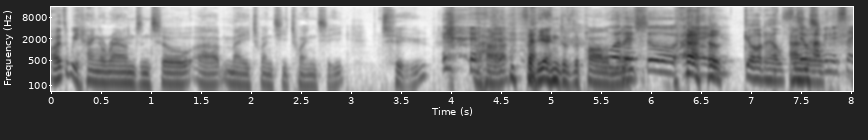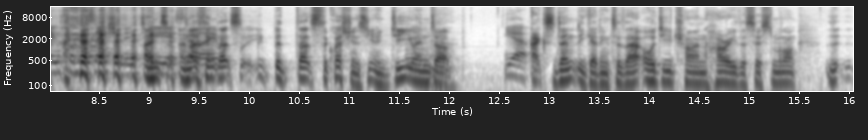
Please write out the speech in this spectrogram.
either we hang around until uh, May 2020 two uh, for the end of the parliament. What a thought! Eh? oh, God help! Still having the same conversation in two and, years' and time. I think that's, but that's the question: is you know, do you end up yeah. accidentally getting to that, or do you try and hurry the system along? and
